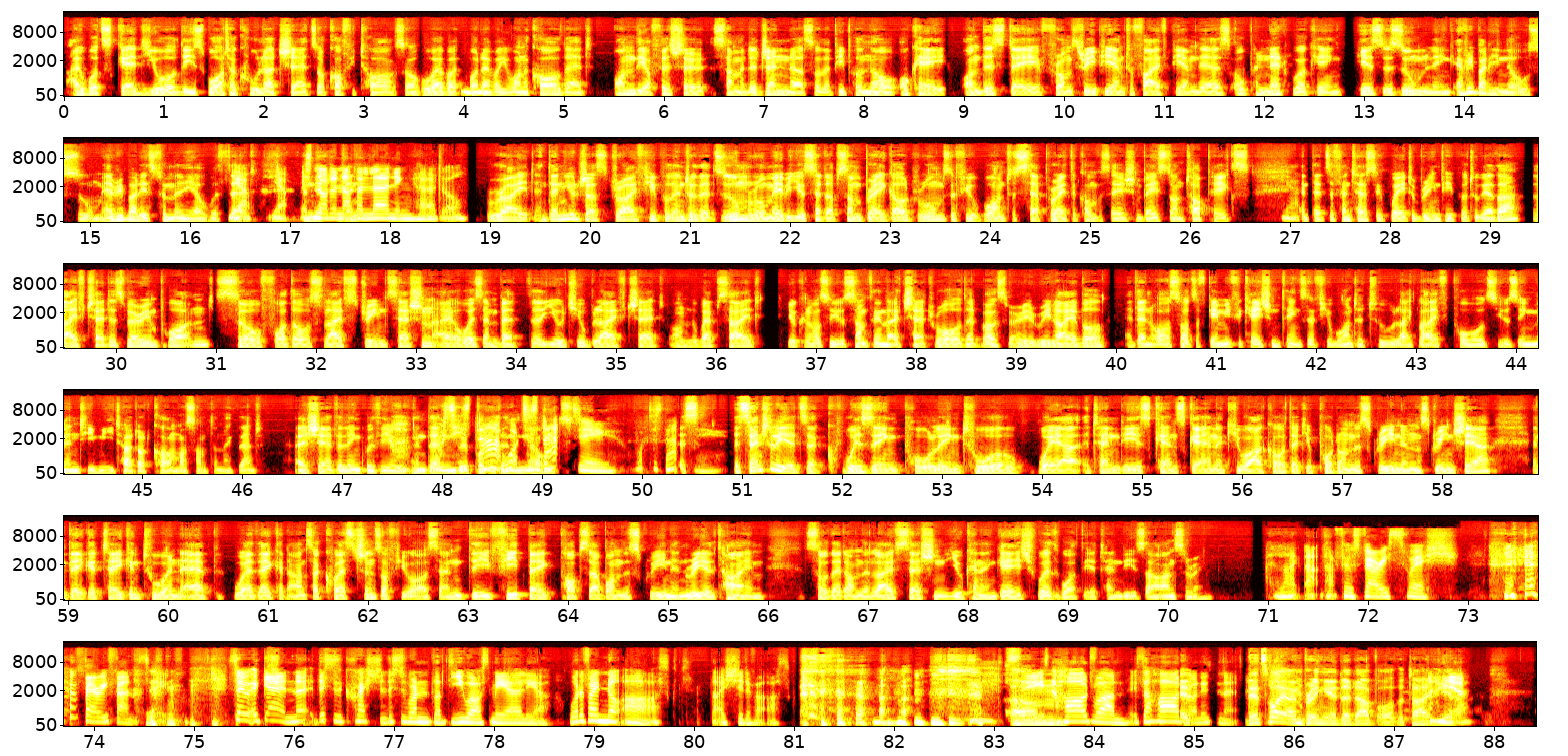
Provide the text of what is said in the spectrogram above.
I would schedule these water cooler chats or coffee talks or whoever, mm-hmm. whatever you want to call that on the official summit agenda so that people know, okay, on this day from 3 p.m. to 5 p.m., there's open networking. Here's the Zoom link. Everybody knows Zoom. Everybody is familiar with that. Yeah. yeah. It's and not another learning hurdle. Right. And then you just drive people into that Zoom room. Maybe you set up some breakout rooms if you want to separate the conversation based on topics. Yeah. And that's a fantastic way to bring people together. Live chat is very important. So for those live streamed session, I always embed the YouTube live chat on the website. You can also use something like Chatroll that works very reliable. And then all sorts of gamification things if you wanted to, like live polls using mentimeter.com or something like that. I'll share the link with you and then we'll put that? it in what the notes. What does that do? What does that it's, do? Essentially, it's a quizzing polling tool where attendees can scan a QR code that you put on the screen in a screen share and they get taken to an app where they can answer questions of yours and the feedback pops up on the screen in real time so that on the live session you can engage with what the attendees are answering. I like that. That feels very swish. Very fancy. so again, this is a question. This is one that you asked me earlier. What have I not asked that I should have asked? See, um, it's a um, hard one. It's a hard it, one, isn't it? That's why I'm bringing it up all the time. Yeah. yeah.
